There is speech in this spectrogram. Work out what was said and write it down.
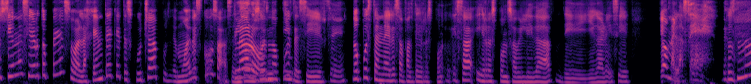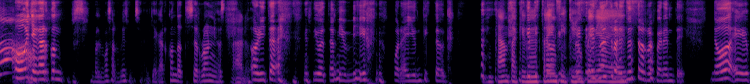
pues tiene cierto peso. A la gente que te escucha, pues le mueves cosas. Claro, Entonces no puedes decir, Sí. no puedes tener esa falta de esa irresponsabilidad de llegar a decir, yo me la sé. Pues no. O llegar con, pues, volvemos a lo mismo, o sea, llegar con datos erróneos. Claro, Ahorita, digo, también vi por ahí un TikTok. Me encanta que Es nuestra TikTok es- enciclopedia es, nuestro, es es- nuestro referente. ¿No? Eh,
